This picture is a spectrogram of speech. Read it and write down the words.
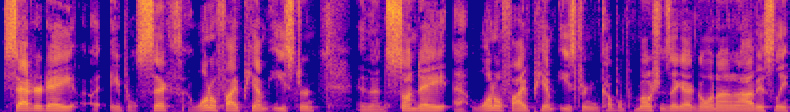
Saturday, uh, April 6th, at 105 p.m. Eastern, and then Sunday at 105 p.m. Eastern. A couple promotions they got going on obviously.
